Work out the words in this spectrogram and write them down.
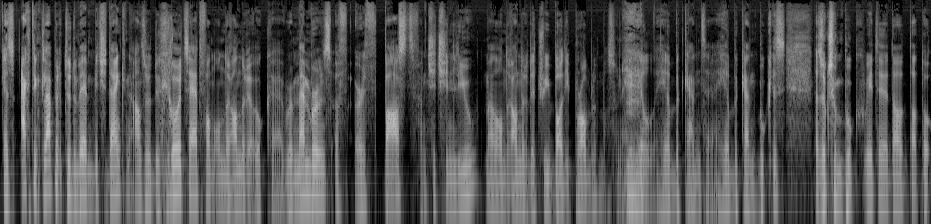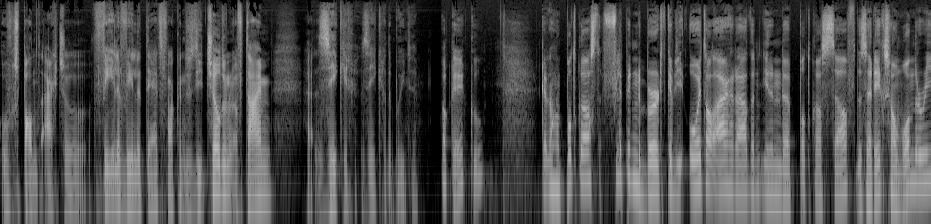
Het is echt een klepper. Toen wij een beetje denken aan zo de grootheid van onder andere ook Remembrance of Earth Past van Cixin Liu. Met onder andere The Three Body Problem, wat zo'n Mhm. heel, heel, bekend, heel bekend boek is. Dat is ook zo'n boek, weet je, dat, dat overspant echt zo vele, vele tijdsvakken. Dus die Children of Time, zeker, zeker de moeite. Oké, cool. Ik heb nog een podcast, Flipping the Bird. Ik heb die ooit al aangeraden hier in de podcast zelf. Dat is een reeks van Wondery.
